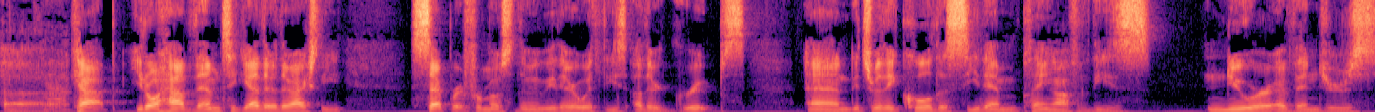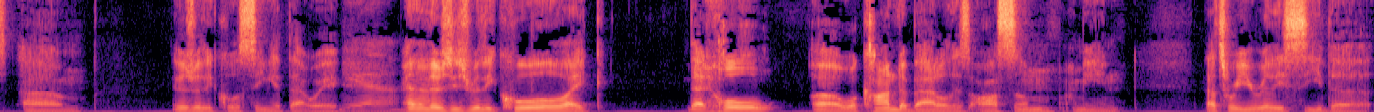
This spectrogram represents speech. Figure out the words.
uh, Cap. You don't have them together. They're actually separate for most of the movie. They're with these other groups, and it's really cool to see them playing off of these newer Avengers. Um, it was really cool seeing it that way. Yeah. And then there's these really cool like that whole uh, Wakanda battle is awesome. I mean, that's where you really see the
